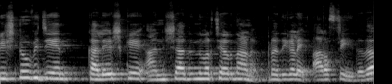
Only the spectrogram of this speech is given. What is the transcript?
വിഷ്ണു വിജയൻ കലേഷ് കെ അൻഷാദ് എന്നിവർ ചേർന്നാണ് പ്രതികളെ അറസ്റ്റ് ചെയ്തത്.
